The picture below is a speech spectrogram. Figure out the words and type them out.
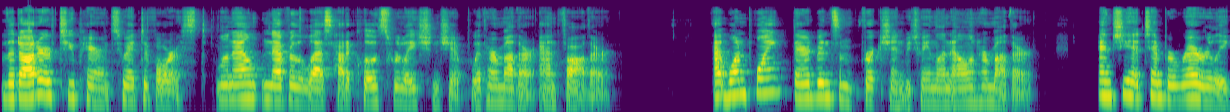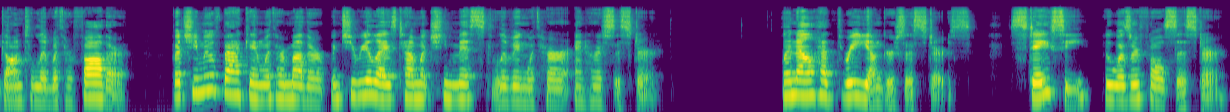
The daughter of two parents who had divorced, Lynel nevertheless had a close relationship with her mother and father. At one point, there had been some friction between Lynel and her mother, and she had temporarily gone to live with her father, but she moved back in with her mother when she realized how much she missed living with her and her sister. Lynel had three younger sisters Stacy, who was her full sister,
